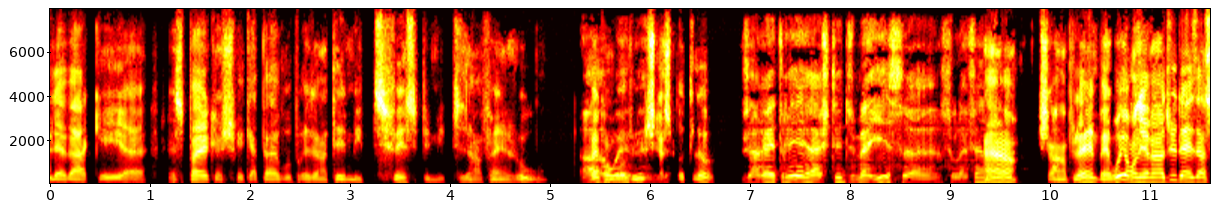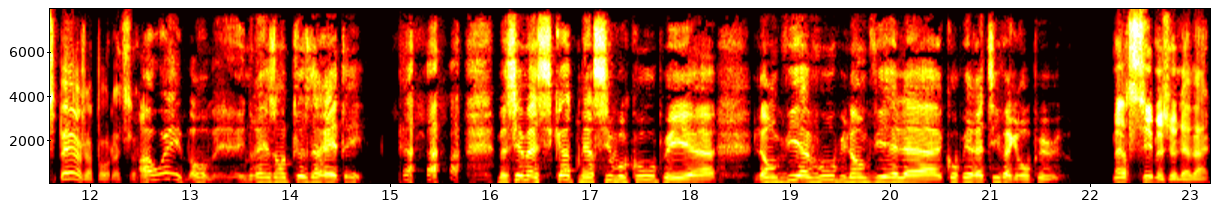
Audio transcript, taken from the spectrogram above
Lévesque, et euh, j'espère que je serai capable de vous présenter mes petits-fils et mes petits-enfants un jour. Ah, oui, jusqu'à ce là J'arrêterai à acheter du maïs euh, sur la ferme. Ah, Champlain, ben oui, on est rendu dans les asperges à part de ça. Ah oui, bon, mais une raison de plus d'arrêter. Monsieur Massicotte, merci beaucoup, puis euh, longue vie à vous, puis longue vie à la coopérative AgroPure. Merci, Monsieur Levac.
